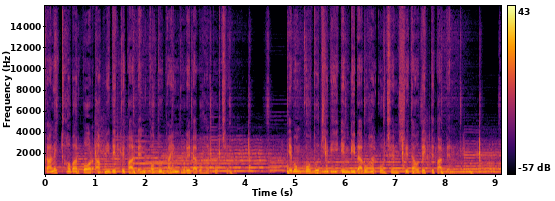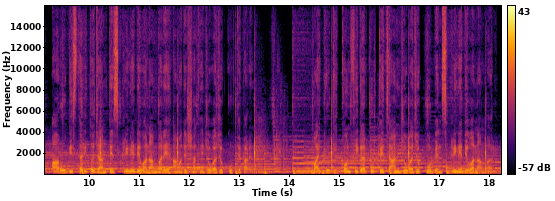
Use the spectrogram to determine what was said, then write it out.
কানেক্ট হবার পর আপনি দেখতে পারবেন কত টাইম ধরে ব্যবহার করছেন। এবং কত জিবি এমবি ব্যবহার করছেন সেটাও দেখতে পারবেন। আরও বিস্তারিত জানতে স্ক্রিনে দেওয়া নাম্বারে আমাদের সাথে যোগাযোগ করতে পারেন। মাইক্রোটিক কনফিগার করতে চান যোগাযোগ করবেন স্ক্রিনে দেওয়া নাম্বার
